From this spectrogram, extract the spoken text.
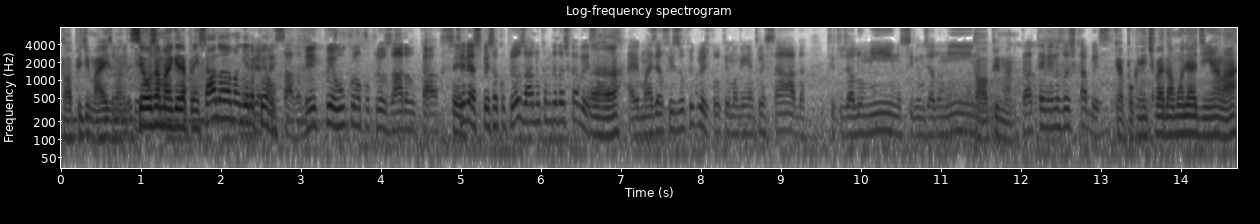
Top demais, Então, mano. Você usa uma- mangueira prensada ou é mangueira peão? prensada. Veio com PU quando eu comprei usado o carro. Sei. Você vê, as pessoas eu comprei usado, nunca me deu dor de cabeça. Aham. Aí, mas eu fiz o upgrade, coloquei mangueirinha prensada, filtro de alumínio, cilindro de alumínio. Top, mano. Pra ter menos dor de cabeça. Daqui a pouco a gente vai dar uma olhadinha lá.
